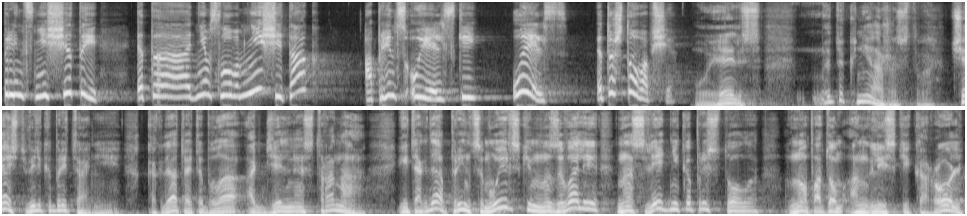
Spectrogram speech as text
Принц нищеты – это одним словом нищий, так? А принц Уэльский – Уэльс – это что вообще? Уэльс – это княжество, часть Великобритании. Когда-то это была отдельная страна. И тогда принцем Уэльским называли наследника престола. Но потом английский король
